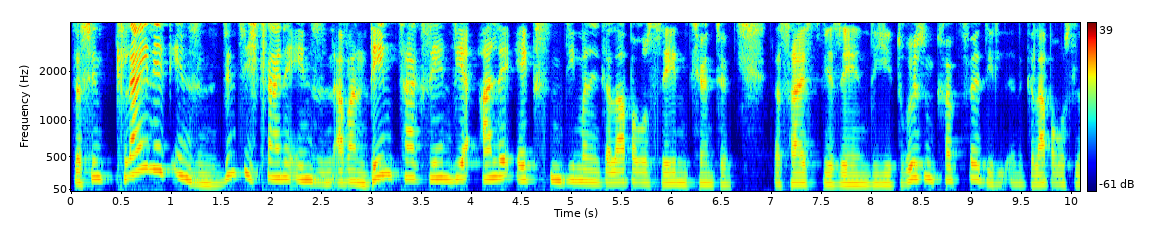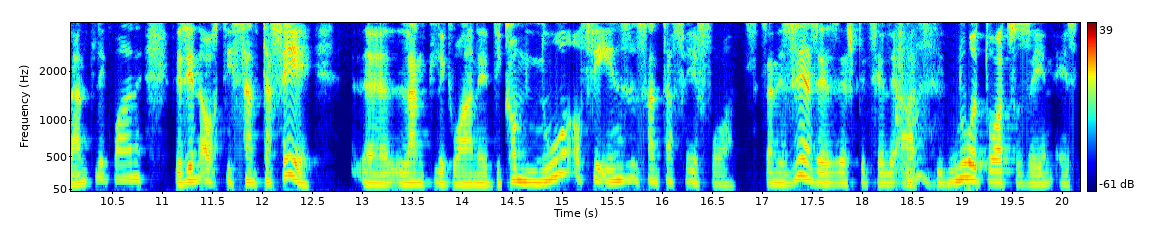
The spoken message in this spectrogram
Das sind kleine Inseln, winzig kleine Inseln, aber an dem Tag sehen wir alle Echsen, die man in Galapagos sehen könnte. Das heißt, wir sehen die Drüsenköpfe, die Galapagos Landleguane, wir sehen auch die Santa Fe äh, Landleguane, die kommen nur auf die Insel Santa Fe vor. Das ist eine sehr, sehr, sehr spezielle Art, cool. die nur dort zu sehen ist.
